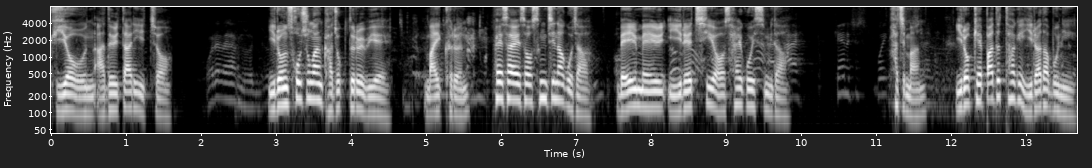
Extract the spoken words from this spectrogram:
귀여운 아들, 딸이 있죠. 이런 소중한 가족들을 위해 마이클은 회사에서 승진하고자 매일매일 일에 치여 살고 있습니다. 하지만 이렇게 빠듯하게 일하다 보니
